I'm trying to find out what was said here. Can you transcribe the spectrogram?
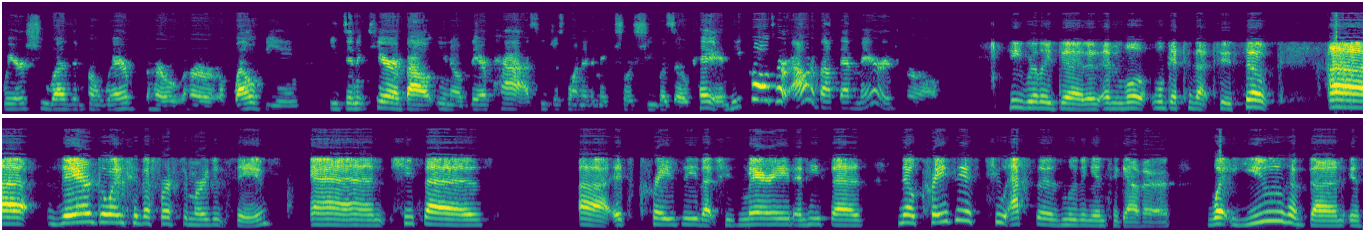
where she was and her where her her well being. He didn't care about you know their past. He just wanted to make sure she was okay, and he called her out about that marriage girl. He really did, and we'll we'll get to that too. So uh, they're going to the first emergency, and she says uh, it's crazy that she's married, and he says, "No, crazy is two exes moving in together. What you have done is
